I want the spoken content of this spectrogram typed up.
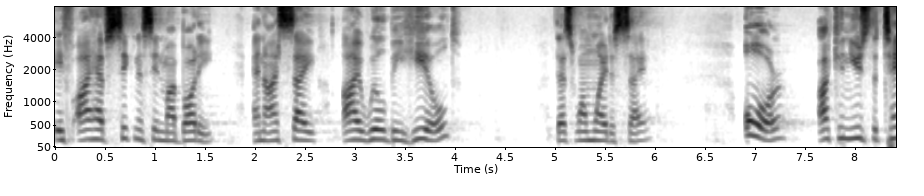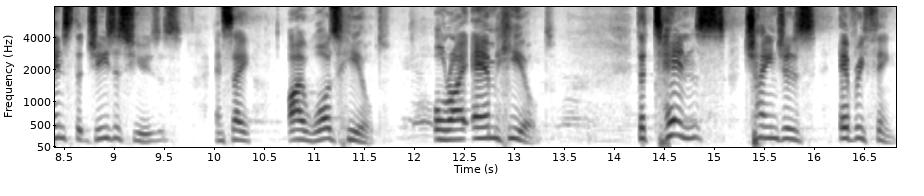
if I have sickness in my body and I say, I will be healed, that's one way to say it. Or I can use the tense that Jesus uses and say, I was healed or I am healed. The tense changes everything.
